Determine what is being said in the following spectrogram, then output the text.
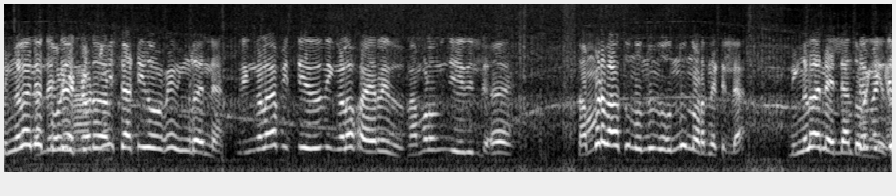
നിങ്ങൾ തന്നെ സ്റ്റാർട്ട് ചെയ്ത് നോക്കണേ നിങ്ങൾ തന്നെ. നിങ്ങളെ ഫിറ്റ് ചെയ്ത് നിങ്ങളെ ഫയർ ചെയ്തു നമ്മളൊന്നും ചെയ്തില്ല. നമ്മുടെ ഭാഗത്തുനിന്ന് ഒന്നും ഒന്നും നടന്നിട്ടില്ല. നിങ്ങൾ തന്നെ എല്ലാം തുടങ്ങിയത്.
